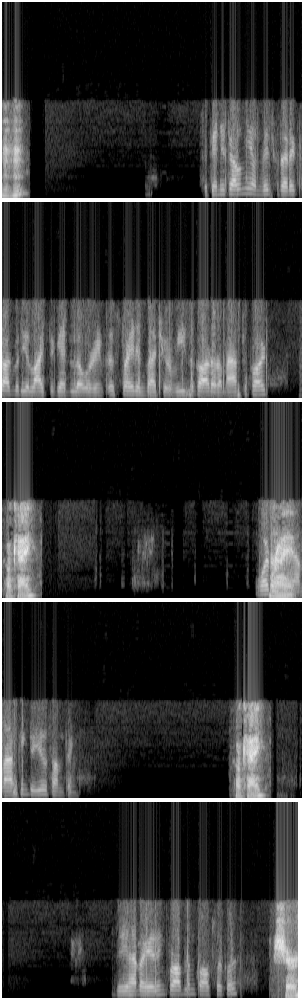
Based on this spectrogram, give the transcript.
Mm-hmm. Can you tell me on which credit card would you like to get lower interest rate? Is that your Visa card or a Mastercard? Okay. What Right. I'm asking to you something. Okay. Do you have a hearing problem, cocksucker? Sure.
